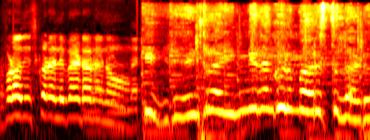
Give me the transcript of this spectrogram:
ఎప్పుడో తీసుకొని వెళ్ళిపోయాడు నేను ఇన్ని రంగులు మారుస్తున్నాడు?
